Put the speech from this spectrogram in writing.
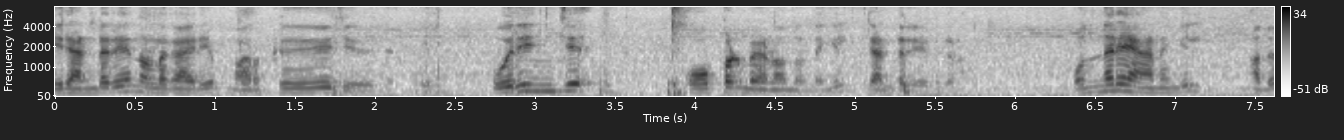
ഈ രണ്ടര എന്നുള്ള കാര്യം മറക്കുകയേ ചെയ്തില്ല. ഒരു ഇഞ്ച് ഓപ്പൺ വേണമെന്നുണ്ടെങ്കിൽ രണ്ടര എടുക്കണം. ഒന്നര ആണെങ്കിൽ അത്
